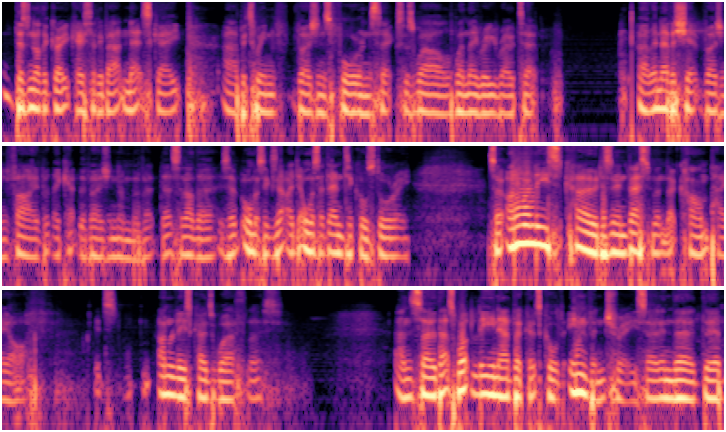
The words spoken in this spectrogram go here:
There's another great case study about Netscape uh, between versions 4 and 6 as well when they rewrote it. Uh, they never shipped version 5, but they kept the version number. But that's another, it's almost, exa- almost identical story. So unreleased code is an investment that can't pay off. It's unreleased code's worthless. And so that's what lean advocates called inventory. So in the, the,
